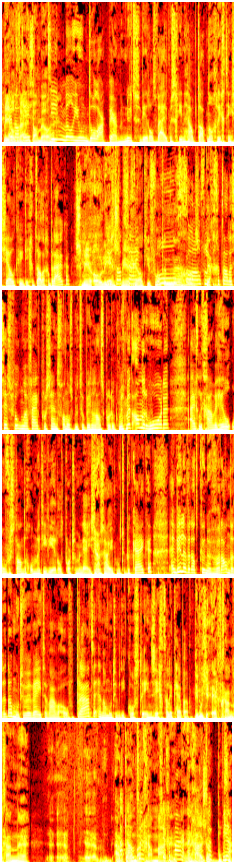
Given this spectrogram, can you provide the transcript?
Wereldwijd en dat is dan wel, 10 miljoen dollar per minuut wereldwijd. Misschien helpt dat nog richting Shell, kun je die getallen gebruiken. Smeer olie dus en smeer geld. Je voelt een ongelofelijke ja. getallen, 6,5% van ons bruto binnenlands product. Dus met andere woorden, eigenlijk gaan we heel onverstandig om met die wereldportemonnee. Zo ja. zou je het moeten bekijken. En willen we dat kunnen veranderen, dan moeten we weten waar we over praten. En dan moeten we die kosten inzichtelijk hebben. Die moet je echt gaan... gaan uh uh, uh, aantoonbaar gaan maken. Zeg het maar, een huishoudboekje. Ja.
